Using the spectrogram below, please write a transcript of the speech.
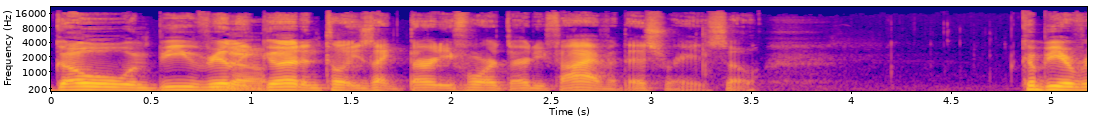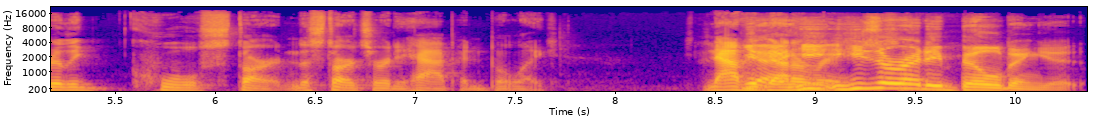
go and be really good until he's like 34, 35 at this rate. So could be a really cool start. And the start's already happened, but like now he yeah, he, he's so. already building it.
